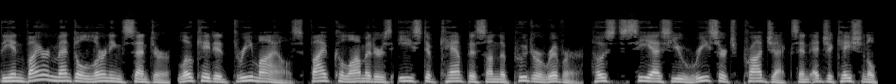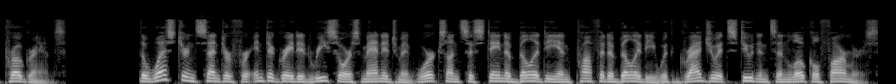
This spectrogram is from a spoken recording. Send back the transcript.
The Environmental Learning Center, located 3 miles 5 kilometers east of campus on the Poudre River, hosts CSU research projects and educational programs. The Western Center for Integrated Resource Management works on sustainability and profitability with graduate students and local farmers.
